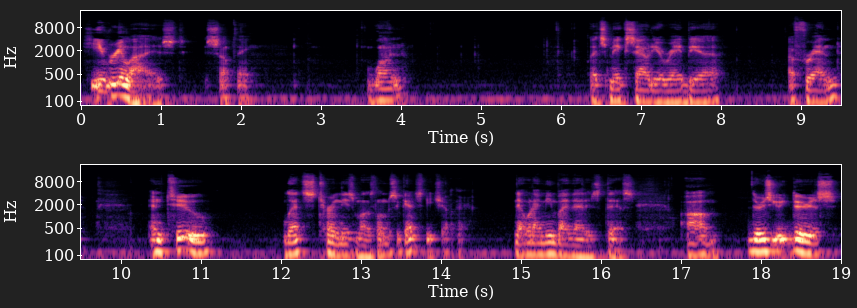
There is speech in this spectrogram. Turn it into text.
He realized something. One, let's make Saudi Arabia a friend. And two, let's turn these Muslims against each other. Now, what I mean by that is this: um, there's there's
